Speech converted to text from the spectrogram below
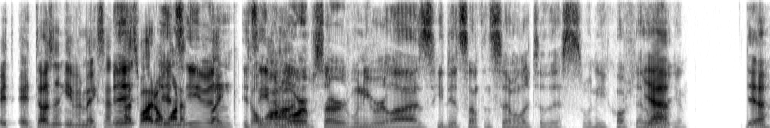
It it doesn't even make sense. That's why I don't want to like it's even on. more absurd when you realize he did something similar to this when he coached at Yeah. Oregon. Yeah,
